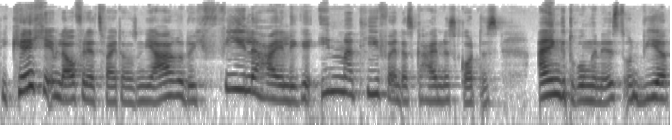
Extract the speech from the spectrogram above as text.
die Kirche im Laufe der 2000 Jahre durch viele Heilige immer tiefer in das Geheimnis Gottes eingedrungen ist und wir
